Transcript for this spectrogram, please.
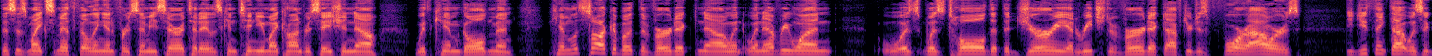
This is Mike Smith filling in for Simi Sara today. Let's continue my conversation now with Kim Goldman. Kim, let's talk about the verdict now. When when everyone was was told that the jury had reached a verdict after just four hours, did you think that was a,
